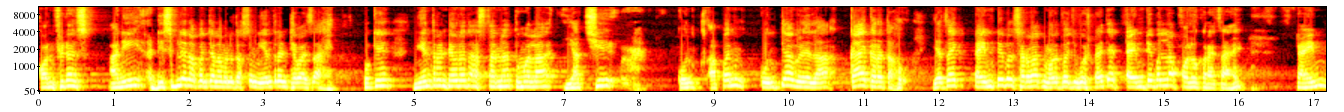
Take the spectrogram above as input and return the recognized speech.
कॉन्फिडन्स आणि डिसिप्लिन आपण त्याला म्हणत असतो नियंत्रण ठेवायचं आहे. ओके? नियंत्रण ठेवत असताना तुम्हाला याची कोण आपण कोणत्या वेळेला काय करत आहोत याचा एक टाइम टेबल सर्वात महत्त्वाची गोष्ट आहे. त्या टाइम टेबलला फॉलो करायचा आहे. Time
